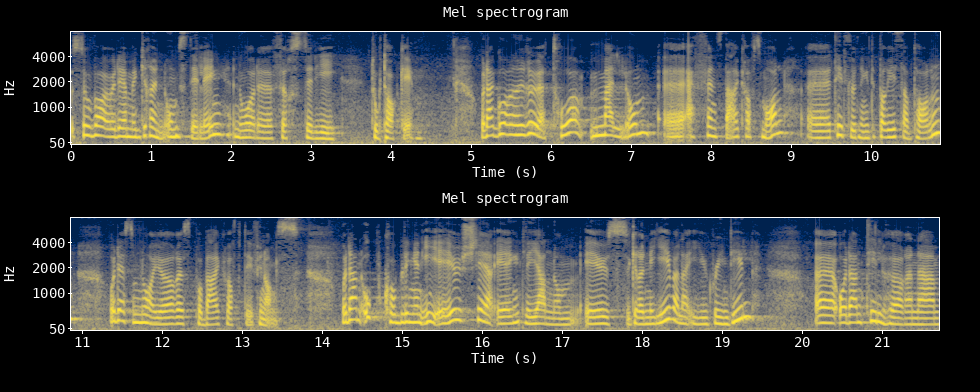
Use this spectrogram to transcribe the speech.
så var jo det med grønn omstilling noe av det første de tok tak i. Og Der går en rød tråd mellom eh, FNs bærekraftsmål, eh, tilslutningen til Parisavtalen, og det som nå gjøres på bærekraftig finans. Og Den oppkoblingen i EU skjer egentlig gjennom EUs grønne giv, eller EU Green Deal, eh, og den tilhørende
